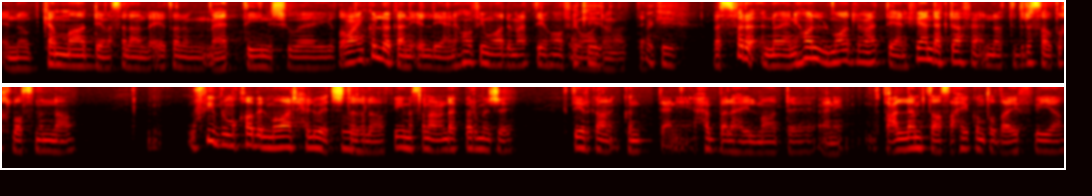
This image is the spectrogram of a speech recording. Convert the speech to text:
إنه بكم مادة مثلا لقيتهم معتين شوي طبعا كله كان يقول لي يعني هون في مواد معتة وهون في. مواد معتة أكيد بس فرق إنه يعني هون المواد المعتة يعني في عندك دافع إنه تدرسها وتخلص منها. وفي بالمقابل مواد حلوة تشتغلها. في مثلا عندك برمجة كثير كان كنت يعني أحبها لهي المادة. يعني تعلمتها صحيح كنت ضعيف فيها.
